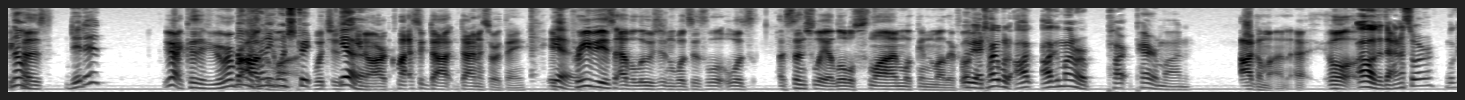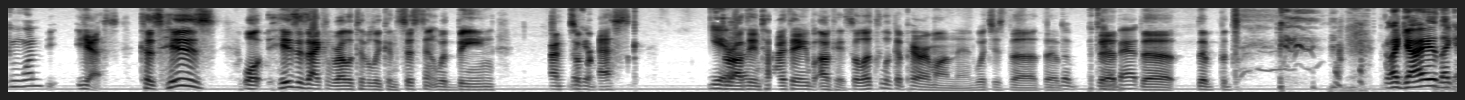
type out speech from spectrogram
no. Because Did it? Yeah, because if you remember No, Agumon, straight- which is yeah. you know our classic di- dinosaur thing, its Yeah. previous evolution was this little, was essentially a little slime-looking motherfucker. Oh yeah, talk about Ag- Agumon or Par- Paramon. Agumon. Uh, well, Oh, the dinosaur looking one. yes, because his well, his is actually relatively consistent with being dinosaur-esque Yeah, throughout the entire thing. But, okay, so let's look at Paramon then, which is the the the potato the, bat. the the, pot- Like guys, like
